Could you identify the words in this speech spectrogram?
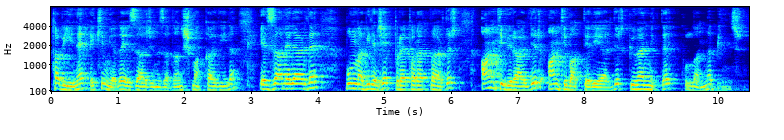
Tabii yine hekim ya da eczacınıza danışmak kaydıyla eczanelerde bulunabilecek preparatlardır. Antiviraldir, antibakteriyeldir. Güvenlikle kullanılabilir.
